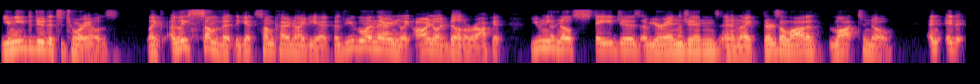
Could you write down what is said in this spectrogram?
you need to do the tutorials, like at least some of it to get some kind of idea. Because if you go in there and you're like, oh, I know how to build a rocket, you need to know stages of your engines and like there's a lot of lot to know, and it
